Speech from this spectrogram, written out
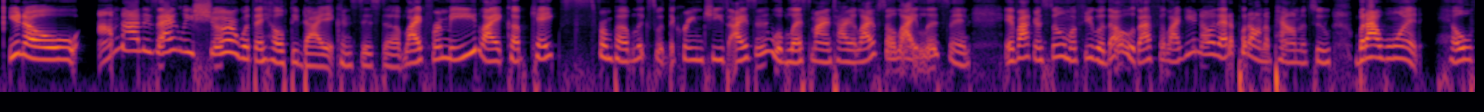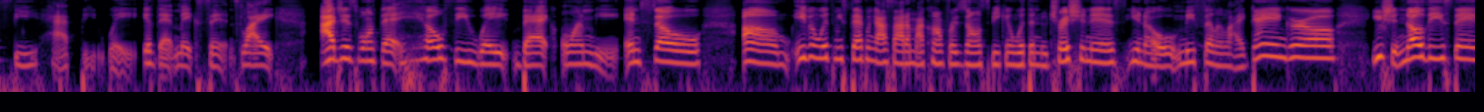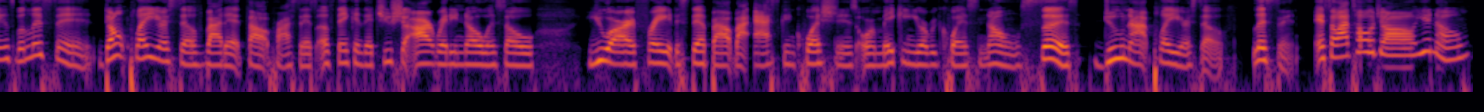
you know, I'm not exactly sure what a healthy diet consists of. Like for me, like cupcakes from Publix with the cream cheese icing will bless my entire life. So like listen, if I consume a few of those, I feel like, you know, that'll put on a pound or two. But I want healthy, happy weight, if that makes sense. Like I just want that healthy weight back on me. And so, um, even with me stepping outside of my comfort zone, speaking with a nutritionist, you know, me feeling like, dang, girl, you should know these things. But listen, don't play yourself by that thought process of thinking that you should already know. And so, you are afraid to step out by asking questions or making your request known. Sis, do not play yourself. Listen. And so I told y'all, you know,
